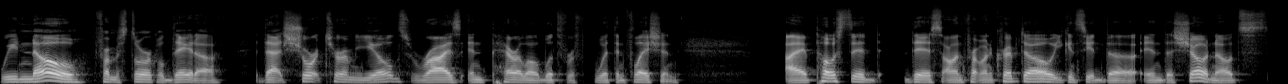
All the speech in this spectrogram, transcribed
We know from historical data that short-term yields rise in parallel with with inflation. I posted this on Frontrun Crypto. You can see in the in the show notes.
